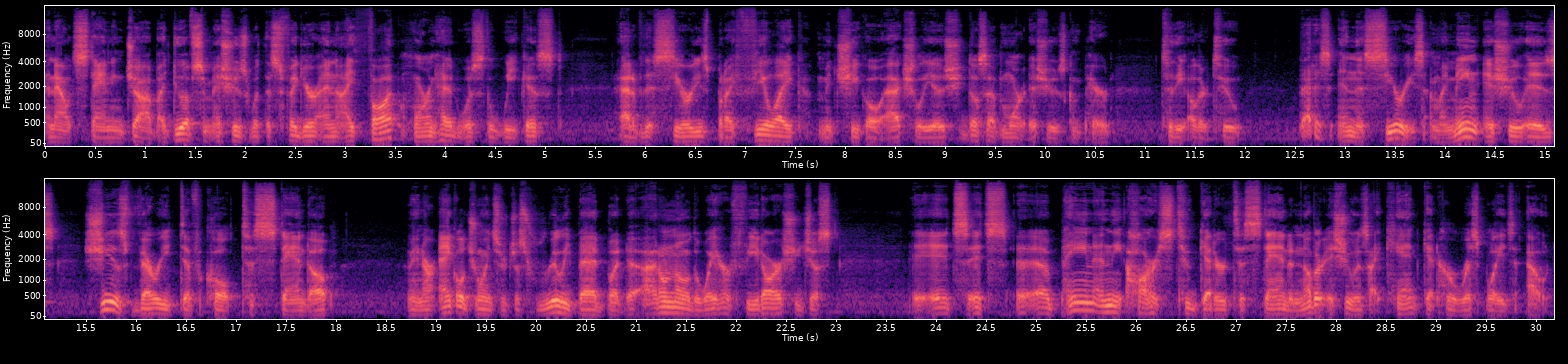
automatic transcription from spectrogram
an outstanding job. I do have some issues with this figure, and I thought Hornhead was the weakest out of this series, but I feel like Machiko actually is. She does have more issues compared to the other two that is in this series. And my main issue is she is very difficult to stand up. I mean, her ankle joints are just really bad, but I don't know, the way her feet are, she just it's it's a pain in the arse to get her to stand. Another issue is I can't get her wrist blades out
